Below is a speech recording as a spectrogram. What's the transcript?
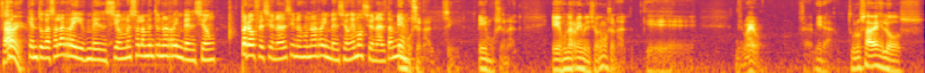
O sea, ¿Sabes? que en tu caso la reinvención no es solamente una reinvención profesional, sino es una reinvención emocional también. Emocional, sí, emocional. Es una reinvención emocional. De nuevo, mira, tú no sabes los,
